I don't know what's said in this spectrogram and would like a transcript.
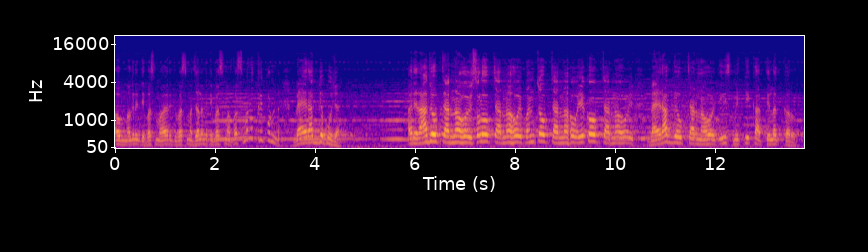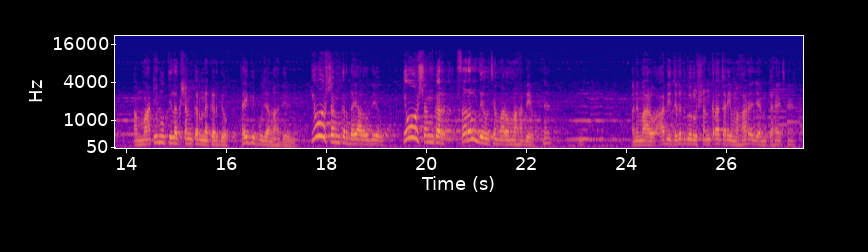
ઓમ અગ્નિથી ભસ્મ અરિથી ભસ્મ, જલમિથી ભસ્મ, ભસ્મનું ત્રિપુંડ, વૈરાગ્ય પૂજા. અરે રાજોપચાર ન હોય, સોળોપચાર ન હોય, પંચોપચાર ન હોય, એકોપચાર ન હોય વૈરાગ્ય ઉપચાર ન હોય ઈસ મિટ્ટી તિલક કરો. આ માટીનું તિલક શંકરને કરી દો. થઈ ગઈ પૂજા મહાદેવની. કેવો શંકર દયાળુ દેવ? કેવો શંકર સરળ દેવ છે મારો મહાદેવ? અને મારો આદિ જગદગુરુ શંકરાચાર્ય મહારાજ એમ કહે છે?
